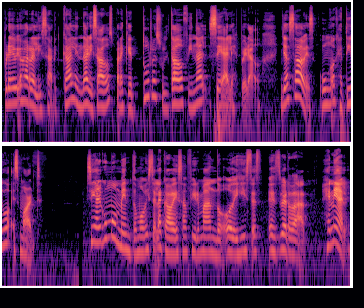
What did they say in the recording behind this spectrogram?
previos a realizar calendarizados para que tu resultado final sea el esperado. Ya sabes, un objetivo SMART. Si en algún momento moviste la cabeza afirmando o dijiste es verdad, Genial,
